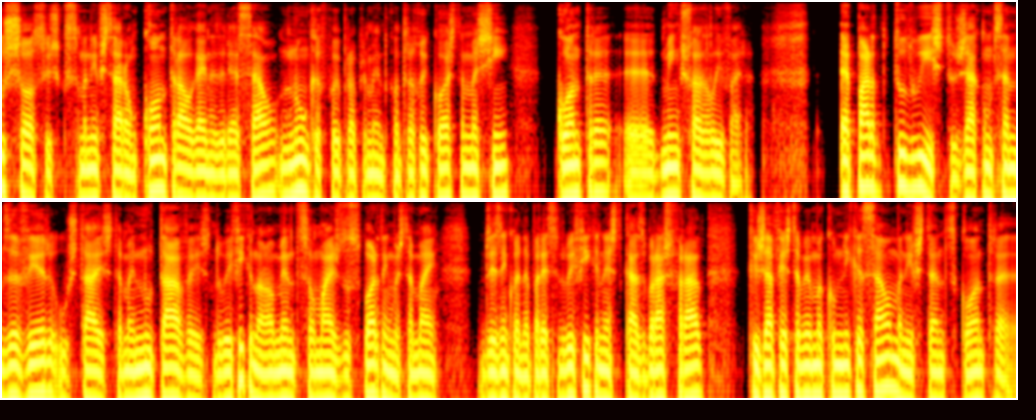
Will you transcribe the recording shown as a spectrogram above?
os sócios que se manifestaram contra alguém na direção nunca foi propriamente contra Rui Costa, mas sim contra uh, Domingos Faz Oliveira. A par de tudo isto, já começamos a ver os tais também notáveis do Benfica, normalmente são mais do Sporting, mas também de vez em quando aparecem do Benfica, neste caso Brás Frade, que já fez também uma comunicação manifestando-se contra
